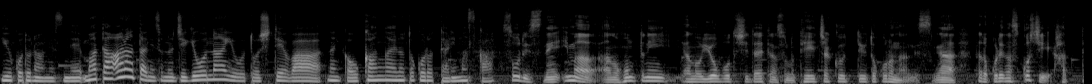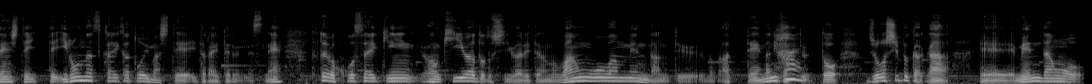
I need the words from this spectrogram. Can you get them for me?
い。うことなんですね、はい、また新たにその事業内容としては何かお考えのところってありますか？そうですね。今あの本当にあの要望としていただいたのはその定着っていうところなんですがただこれが少し発展していっていろんな使い方を今していただいてるんですね。例えばここ最近あのキーワードとして言われているの101面談っていうのがあって何かというと、はい、上司部下が、えー、面談を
